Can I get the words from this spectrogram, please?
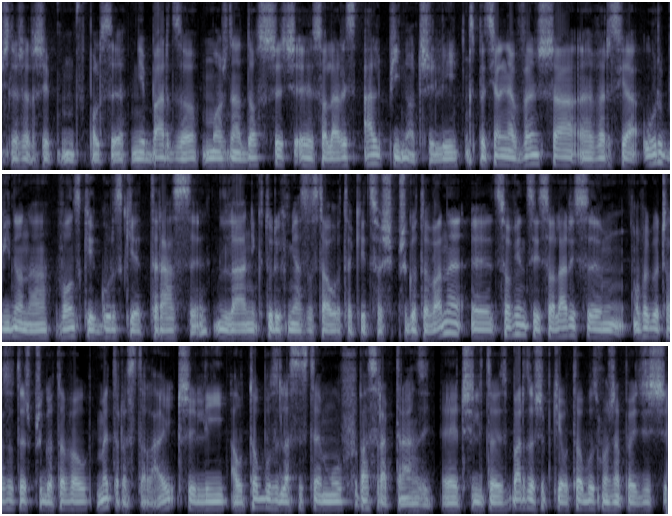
myślę, że raczej w Polsce nie bardzo można dostrzec Solaris Alpino, czyli specjalna węższa e, wersja Urbino na wąskie górskie trasy. Dla niektórych miast zostało takie coś przygotowane. E, co więcej, Solaris owego czasu też przygotował Metro Stolaj, czyli autobus dla systemów Basrap Transit. E, czyli to jest bardzo szybki autobus, można powiedzieć,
